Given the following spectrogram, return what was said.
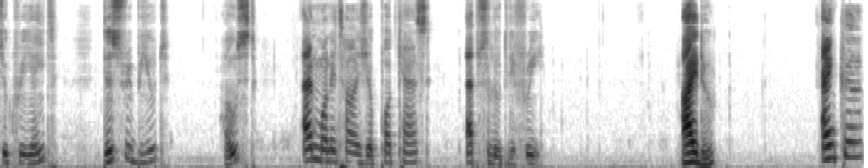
to create, distribute, host, and monetize your podcast absolutely free. I do. Anchor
